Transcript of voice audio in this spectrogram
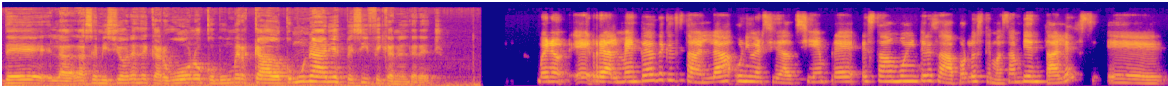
de las emisiones de carbono como un mercado, como un área específica en el derecho? Bueno, eh, realmente desde que estaba en la universidad siempre he estado muy interesada por los temas ambientales. Eh,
